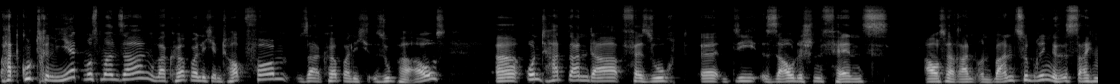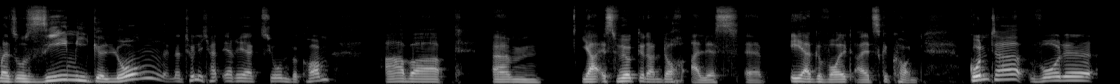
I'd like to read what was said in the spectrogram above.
hat gut trainiert, muss man sagen, war körperlich in Topform, sah körperlich super aus äh, und hat dann da versucht, äh, die saudischen Fans außer Rand und Band zu bringen. Es ist, sag ich mal, so semi gelungen. Natürlich hat er Reaktionen bekommen, aber ähm, ja, es wirkte dann doch alles äh, eher gewollt als gekonnt. Gunther wurde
